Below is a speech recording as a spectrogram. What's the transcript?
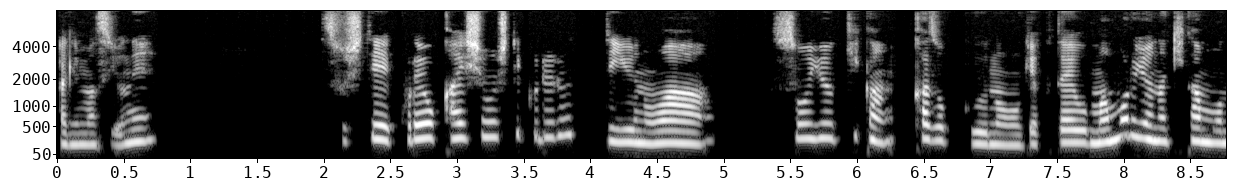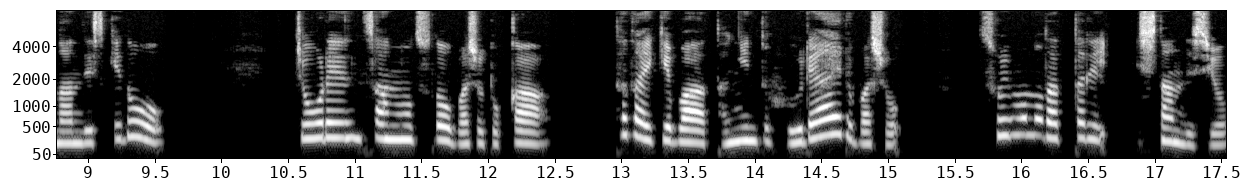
ありますよね。そしてこれを解消してくれるっていうのはそういう機関家族の虐待を守るような機関もなんですけど常連さんの集う場所とかただ行けば他人と触れ合える場所そういうものだったりしたんですよ。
